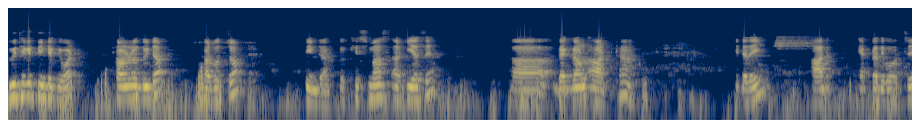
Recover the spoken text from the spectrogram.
দুই থেকে তিনটা কিওয়ার্ড সর্বনিম্ন দুইটা সর্বোচ্চ তিনটা। তো ক্রিসমাস আর কি আছে? ব্যাকগ্রাউন্ড আর্ট হ্যাঁ? এটা দেই আর একটা দিব হচ্ছে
